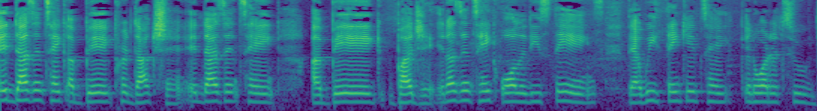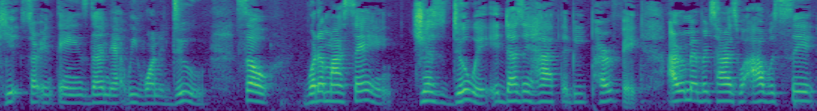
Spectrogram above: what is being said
it doesn't take a big production. It doesn't take a big budget. It doesn't take all of these things that we think it take in order to get certain things done that we want to do. So, what am I saying? Just do it. It doesn't have to be perfect. I remember times where I would sit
